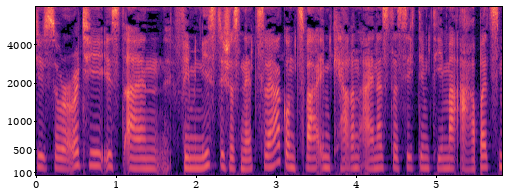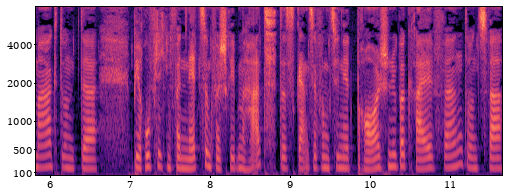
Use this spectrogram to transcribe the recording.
Die Sorority ist ein feministisches Netzwerk und zwar im Kern eines, das sich dem Thema Arbeitsmarkt und der beruflichen Vernetzung verschrieben hat. Das Ganze funktioniert branchenübergreifend und zwar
